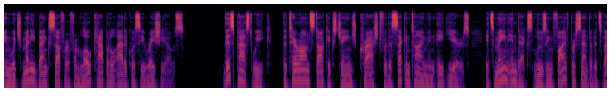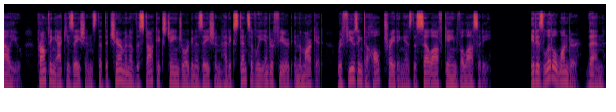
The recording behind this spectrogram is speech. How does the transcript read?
in which many banks suffer from low capital adequacy ratios. This past week, the Tehran Stock Exchange crashed for the second time in eight years, its main index losing 5% of its value, prompting accusations that the chairman of the stock exchange organization had extensively interfered in the market, refusing to halt trading as the sell off gained velocity. It is little wonder, then,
